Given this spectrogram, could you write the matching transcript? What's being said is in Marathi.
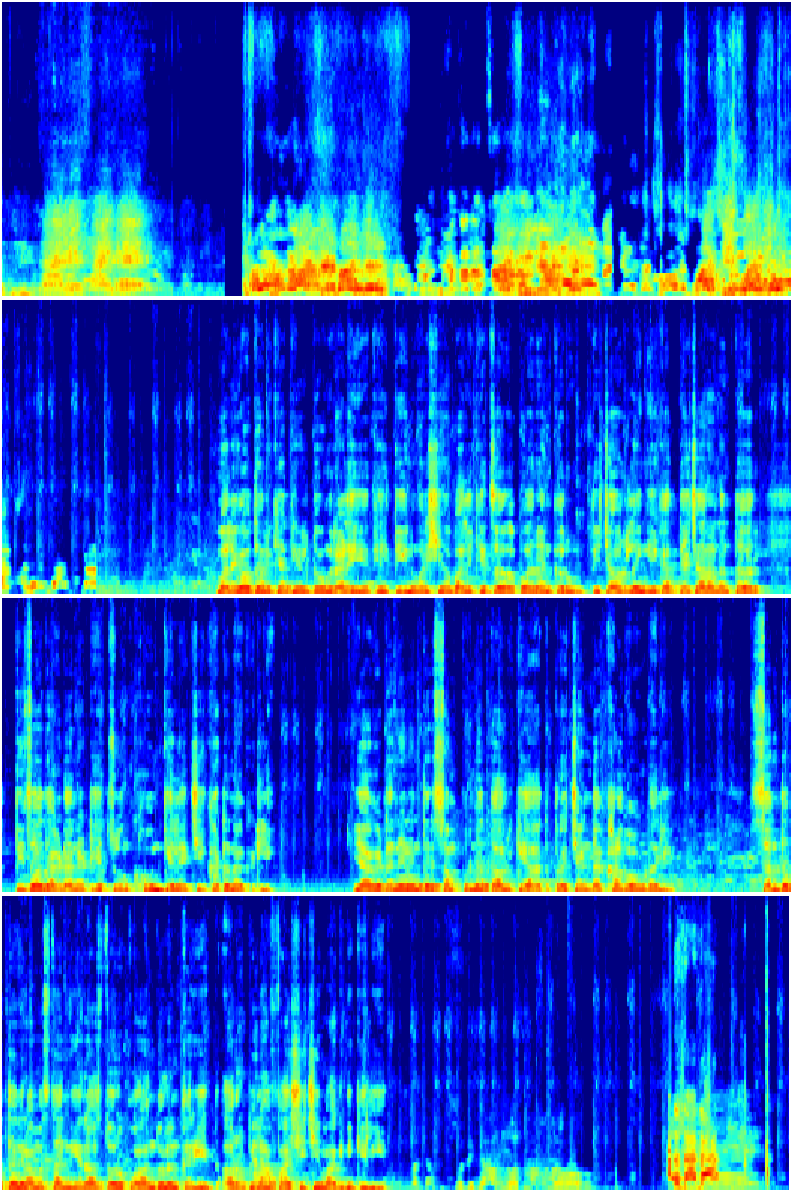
फाशी मालेगाव तालुक्यातील डोंगराळे येथील तीन वर्षीय बालिकेचं अपहरण करून तिच्यावर लैंगिक अत्याचारानंतर तिचा दगडाने ठेचून खून केल्याची घटना घडली. या घटनेनंतर संपूर्ण तालुक्यात प्रचंड खळबळ उडाली. संतप्त ग्रामस्थांनी रास्तारोको आंदोलन करीत आरोपीला फाशीची मागणी केली. तर दादा?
